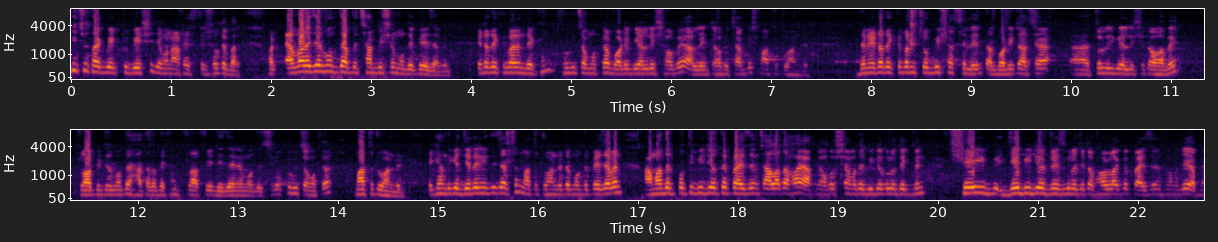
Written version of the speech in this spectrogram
কিছু থাকবে একটু বেশি, যেমন আঠাশ, তিরিশ হতে পারে। বাট অ্যাভারেজের মধ্যে আপনি ছাব্বিশের মধ্যে পেয়ে যাবেন। এটা দেখতে পারেন, দেখুন, খুবই চমৎকার। বডি বিয়াল্লিশ হবে আর লেন্থটা হবে ছাব্বিশ, মাত্র টু হান্ড্রেড দেন এটা দেখতে পারেন, চব্বিশ আছে লেন্থ আর বডিটা আছে চল্লিশ, বিয়াল্লিশ সেটা হবে। ফ্লাফিটের মধ্যে হাতাটা দেখেন ফ্লাফি ডিজাইনের মধ্যে ছিল, খুবই চমৎকার। মাত্র টু হান্ড্রেড এখান থেকে যেটা নিতে চাচ্ছেন, মাত্র টু হান্ড্রেডের মধ্যে পেয়ে যাবেন। আমাদের প্রতি ভিডিওতে প্রাইস রেঞ্জ আলাদা হয়, আপনি অবশ্যই আমাদের ভিডিওগুলো দেখবেন। সেই, যে ভিডিও ড্রেসগুলো যেটা ভালো লাগবে প্রাইস রেঞ্জ অনুযায়ী আপনি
